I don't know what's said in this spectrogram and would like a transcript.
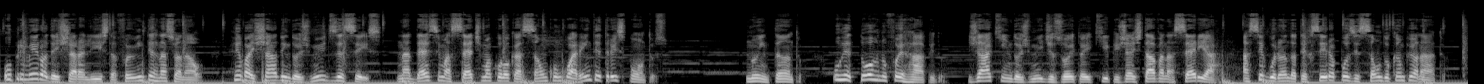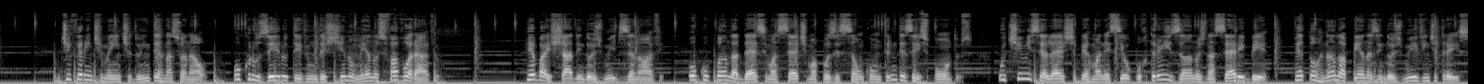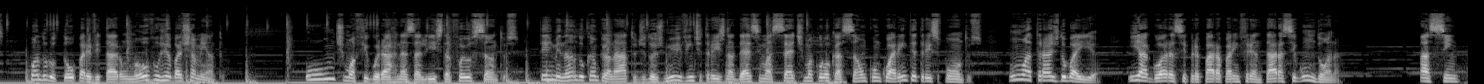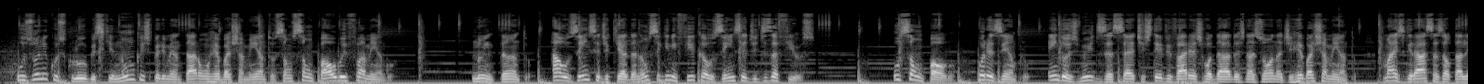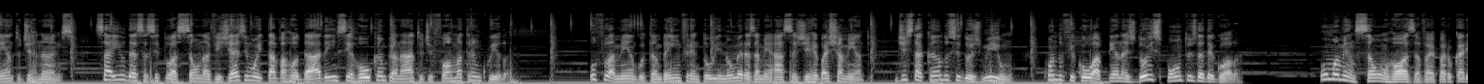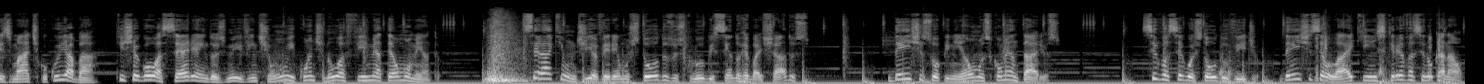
O primeiro a deixar a lista foi o Internacional, rebaixado em 2016, na 17ª colocação com 43 pontos. No entanto, o retorno foi rápido, já que em 2018 a equipe já estava na Série A, assegurando a terceira posição do campeonato. Diferentemente do Internacional, o Cruzeiro teve um destino menos favorável. Rebaixado em 2019, ocupando a 17ª posição com 36 pontos, o time celeste permaneceu por três anos na Série B, retornando apenas em 2023, quando lutou para evitar um novo rebaixamento. O último a figurar nessa lista foi o Santos, terminando o campeonato de 2023 na 17ª colocação com 43 pontos, um atrás do Bahia, e agora se prepara para enfrentar a segundona. Assim, os únicos clubes que nunca experimentaram o rebaixamento são São Paulo e Flamengo. No entanto, a ausência de queda não significa ausência de desafios. O São Paulo, por exemplo, em 2017 esteve várias rodadas na zona de rebaixamento, mas graças ao talento de Hernanes, saiu dessa situação na 28ª rodada e encerrou o campeonato de forma tranquila. O Flamengo também enfrentou inúmeras ameaças de rebaixamento, destacando-se 2001, quando ficou a apenas dois pontos da degola. Uma menção honrosa vai para o carismático Cuiabá, que chegou à Série em 2021 e continua firme até o momento. Será que um dia veremos todos os clubes sendo rebaixados? Deixe sua opinião nos comentários. Se você gostou do vídeo, deixe seu like e inscreva-se no canal.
